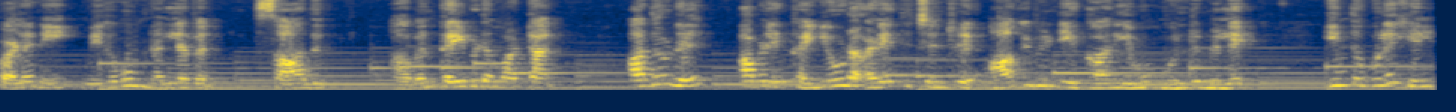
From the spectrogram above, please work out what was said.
பழனி மிகவும் நல்லவன் சாது. அவன் கைவிட மாட்டான். அதோடு அவளை கையோடு அழைத்து சென்று ஆக வேண்டிய காரியமும் ஒன்றுமில்லை. இந்த உலகில்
